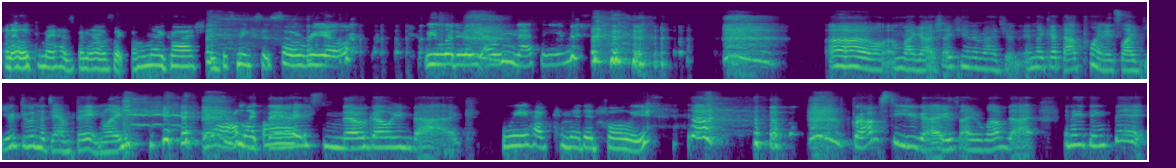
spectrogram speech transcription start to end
and I looked at my husband and I was like, oh my gosh, like this makes it so real. we literally own nothing. Oh, oh my gosh, I can't imagine. And like at that point, it's like you're doing the damn thing. Like, yeah, I'm like, there's no going back. We have committed fully. Props to you guys. I love that. And I think that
